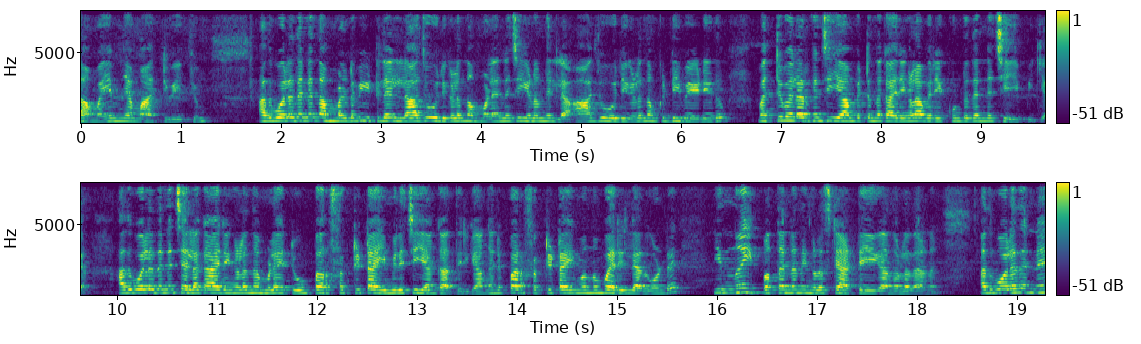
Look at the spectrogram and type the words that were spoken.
സമയം ഞാൻ മാറ്റിവെക്കും. അതുപോലെ തന്നെ നമ്മളുടെ വീട്ടിലെ എല്ലാ ജോലികളും നമ്മൾ തന്നെ ചെയ്യണം എന്നില്ല ആ ജോലികൾ നമുക്ക് ഡിവൈഡ് ചെയ്ത് മറ്റു പലർക്കും ചെയ്യാൻ പറ്റുന്ന കാര്യങ്ങൾ അവരെ കൊണ്ട് തന്നെ ചെയ്യിപ്പിക്കുക. അതുപോലെ തന്നെ ചില കാര്യങ്ങൾ നമ്മൾ ഏറ്റവും പെർഫെക്റ്റ് ടൈമിൽ ചെയ്യാൻ കാത്തിരിക്കുക. അങ്ങനെ പെർഫെക്റ്റ് ടൈമൊന്നും വരില്ല. അതുകൊണ്ട് ഇന്ന് ഇപ്പൊ തന്നെ നിങ്ങൾ സ്റ്റാർട്ട് ചെയ്യുക എന്നുള്ളതാണ്. അതുപോലെ തന്നെ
